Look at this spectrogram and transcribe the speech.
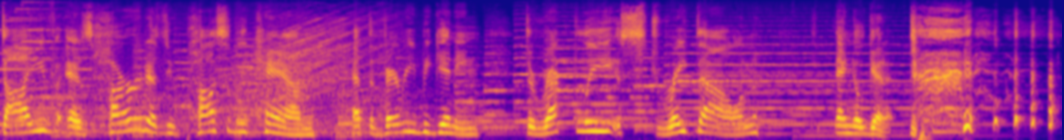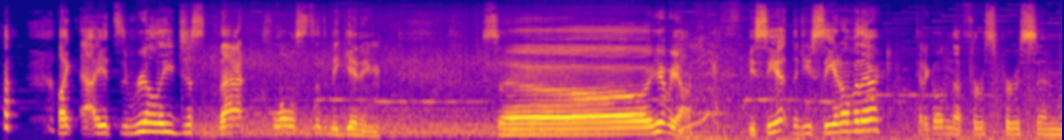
dive as hard as you possibly can at the very beginning, directly straight down, and you'll get it. like, it's really just that close to the beginning. So, here we are. You see it? Did you see it over there? I go in the first person?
